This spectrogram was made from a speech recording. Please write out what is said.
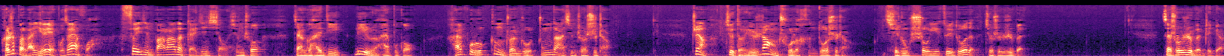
可是本来爷也不在乎啊，费劲巴拉的改进小型车，价格还低，利润还不高，还不如更专注中大型车市场。这样就等于让出了很多市场，其中受益最多的就是日本。再说日本这边，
